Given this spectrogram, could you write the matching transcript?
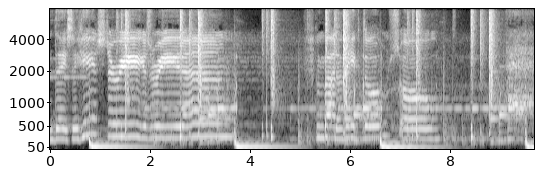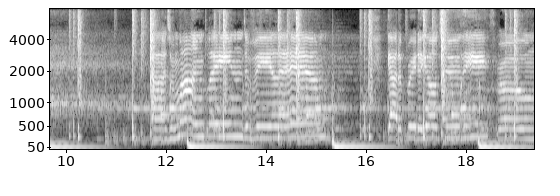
They say history is written by the victors. So I don't mind playing the villain. Got a pretty girl to the throne.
